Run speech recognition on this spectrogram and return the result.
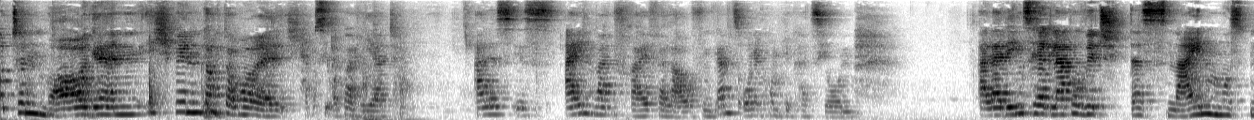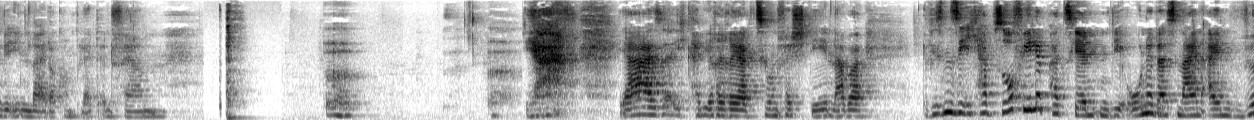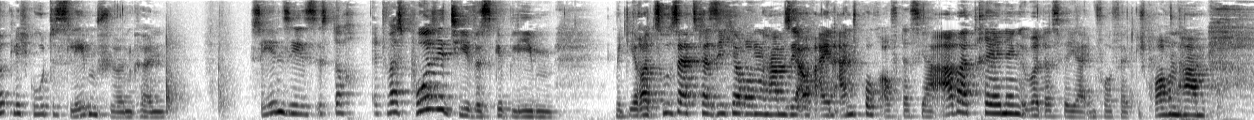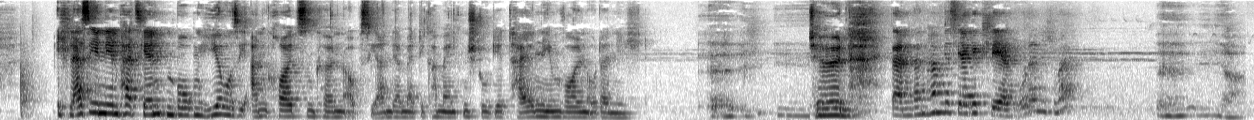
Guten Morgen, ich bin Dr. Morell. Ich habe Sie operiert. Alles ist einwandfrei verlaufen, ganz ohne Komplikationen. Allerdings, Herr Glakowitsch, das Nein mussten wir Ihnen leider komplett entfernen. Ja, ja, also ich kann Ihre Reaktion verstehen, aber wissen Sie, ich habe so viele Patienten, die ohne das Nein ein wirklich gutes Leben führen können. Sehen Sie, es ist doch etwas Positives geblieben. Mit Ihrer Zusatzversicherung haben Sie auch einen Anspruch auf das Ja-Aber-Training, über das wir ja im Vorfeld gesprochen haben. Ich lasse Ihnen den Patientenbogen hier, wo Sie ankreuzen können, ob Sie an der Medikamentenstudie teilnehmen wollen oder nicht. Schön. Dann, dann haben wir es ja geklärt, oder nicht wahr? Äh, ja.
